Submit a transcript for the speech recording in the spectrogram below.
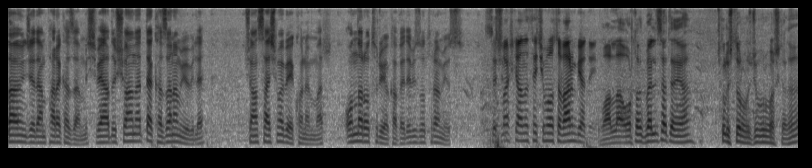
daha önceden para kazanmış veya da şu an hatta kazanamıyor bile. Şu an saçma bir ekonomi var. Onlar oturuyor kafede biz oturamıyoruz. Cumhurbaşkanlığı seçimi olsa var mı bir adayın? Vallahi ortalık belli zaten ya. Kılıçdaroğlu Cumhurbaşkanı,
